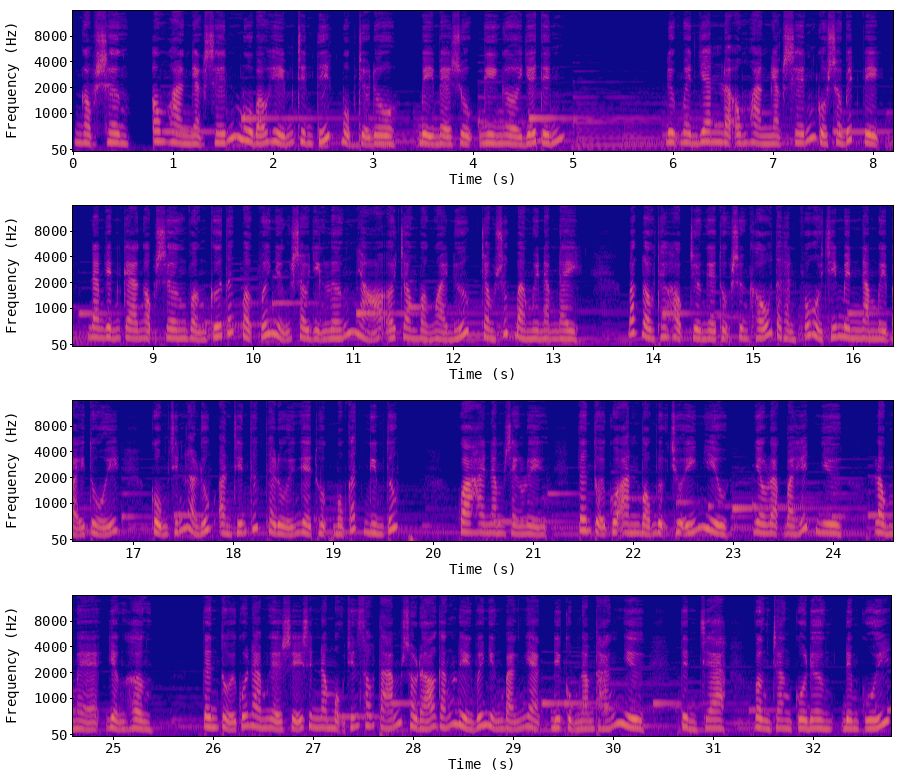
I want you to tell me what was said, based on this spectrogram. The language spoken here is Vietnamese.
Ngọc Sơn, ông Hoàng Nhạc Sến mua bảo hiểm trinh tiết 1 triệu đô, bị mẹ ruột nghi ngờ giới tính. Được mệnh danh là ông Hoàng Nhạc Sến của showbiz Việt, nam danh ca Ngọc Sơn vẫn cứ tất bật với những show diễn lớn nhỏ ở trong và ngoài nước trong suốt 30 năm nay. Bắt đầu theo học trường nghệ thuật sân khấu tại thành phố Hồ Chí Minh năm 17 tuổi, cũng chính là lúc anh chính thức theo đuổi nghệ thuật một cách nghiêm túc. Qua 2 năm rèn luyện, tên tuổi của anh bỗng được chú ý nhiều, nhiều loạt bài hit như Lòng mẹ, Giận hờn, Tên tuổi của nam nghệ sĩ sinh năm 1968 sau đó gắn liền với những bản nhạc đi cùng năm tháng như Tình cha, Vầng trăng cô đơn, Đêm cuối.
